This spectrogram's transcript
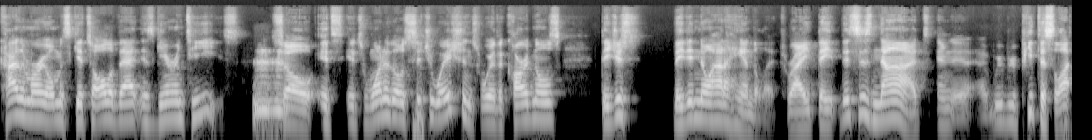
Kyler Murray almost gets all of that in his guarantees. Mm-hmm. So it's it's one of those situations where the Cardinals they just they didn't know how to handle it, right? They this is not, and uh, we repeat this a lot.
